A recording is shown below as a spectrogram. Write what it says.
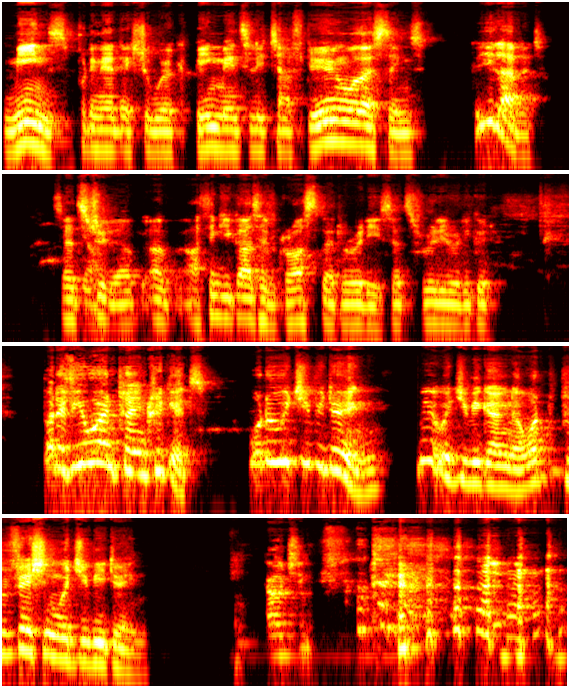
means putting that extra work, being mentally tough, doing all those things because you love it. So it's Yeah. true. I, I, I think you guys have grasped that already. So it's really, really good. But if you weren't playing cricket, what would you be doing? Where would you be going now? What profession would you be doing? Coaching.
